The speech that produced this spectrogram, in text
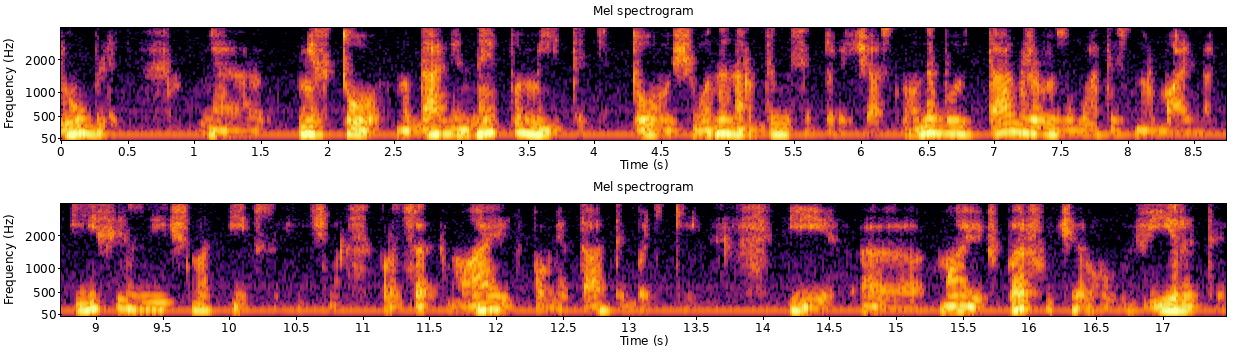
люблять, е, ніхто надалі не помітить того, що вони народилися передчасно. Вони будуть також розвиватись нормально і фізично, і психічно. Про це мають пам'ятати батьки і е, мають в першу чергу вірити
